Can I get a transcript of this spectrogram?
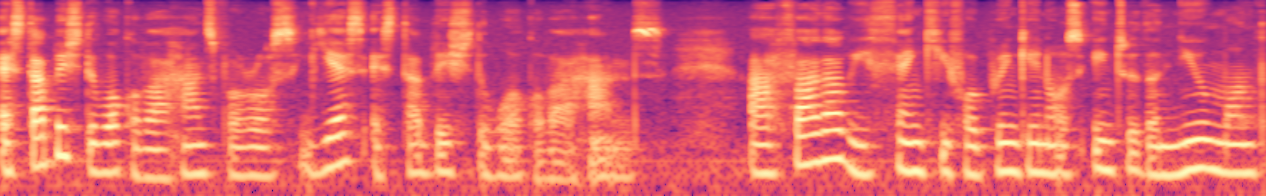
Establish the work of our hands for us. Yes, establish the work of our hands. Our Father, we thank you for bringing us into the new month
